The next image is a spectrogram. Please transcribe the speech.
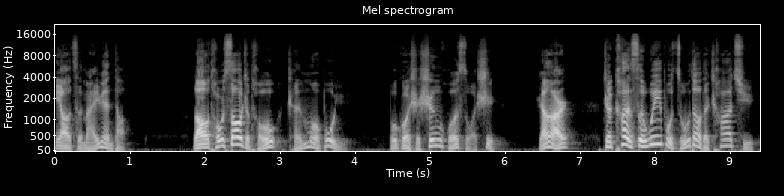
妙子埋怨道。老头搔着头，沉默不语，不过是生活琐事。然而，这看似微不足道的插曲，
